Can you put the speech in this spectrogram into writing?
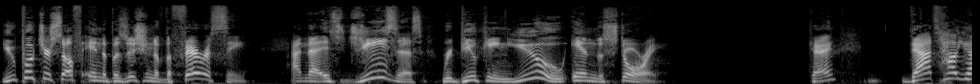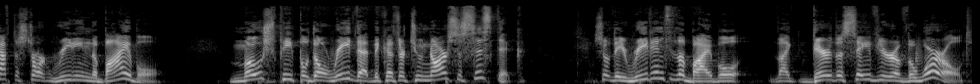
You put yourself in the position of the Pharisee, and that it's Jesus rebuking you in the story. Okay? That's how you have to start reading the Bible. Most people don't read that because they're too narcissistic. So they read into the Bible like they're the savior of the world.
